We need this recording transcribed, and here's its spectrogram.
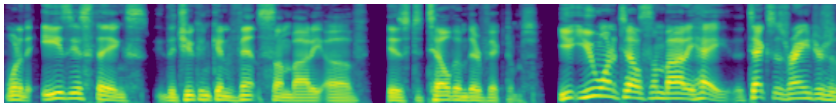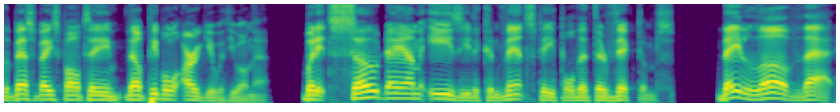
One of the easiest things that you can convince somebody of is to tell them they're victims. You, you want to tell somebody, hey, the Texas Rangers are the best baseball team. They'll, people will argue with you on that. But it's so damn easy to convince people that they're victims. They love that.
